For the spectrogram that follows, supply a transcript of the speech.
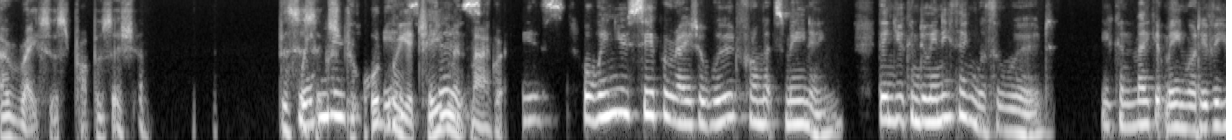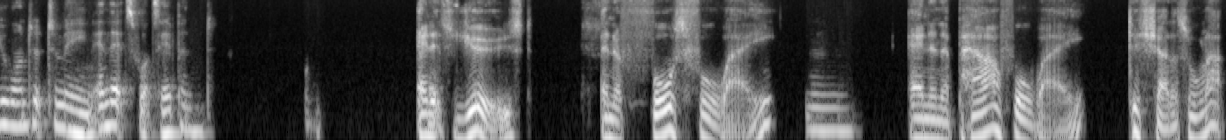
a racist proposition. This is When you- extraordinary yes, achievement, is. Margaret. Yes. Well, when you separate a word from its meaning, then you can do anything with the word. You can make it mean whatever you want it to mean. And that's what's happened. And it's used in a forceful way Mm. and in a powerful way to shut us all up.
